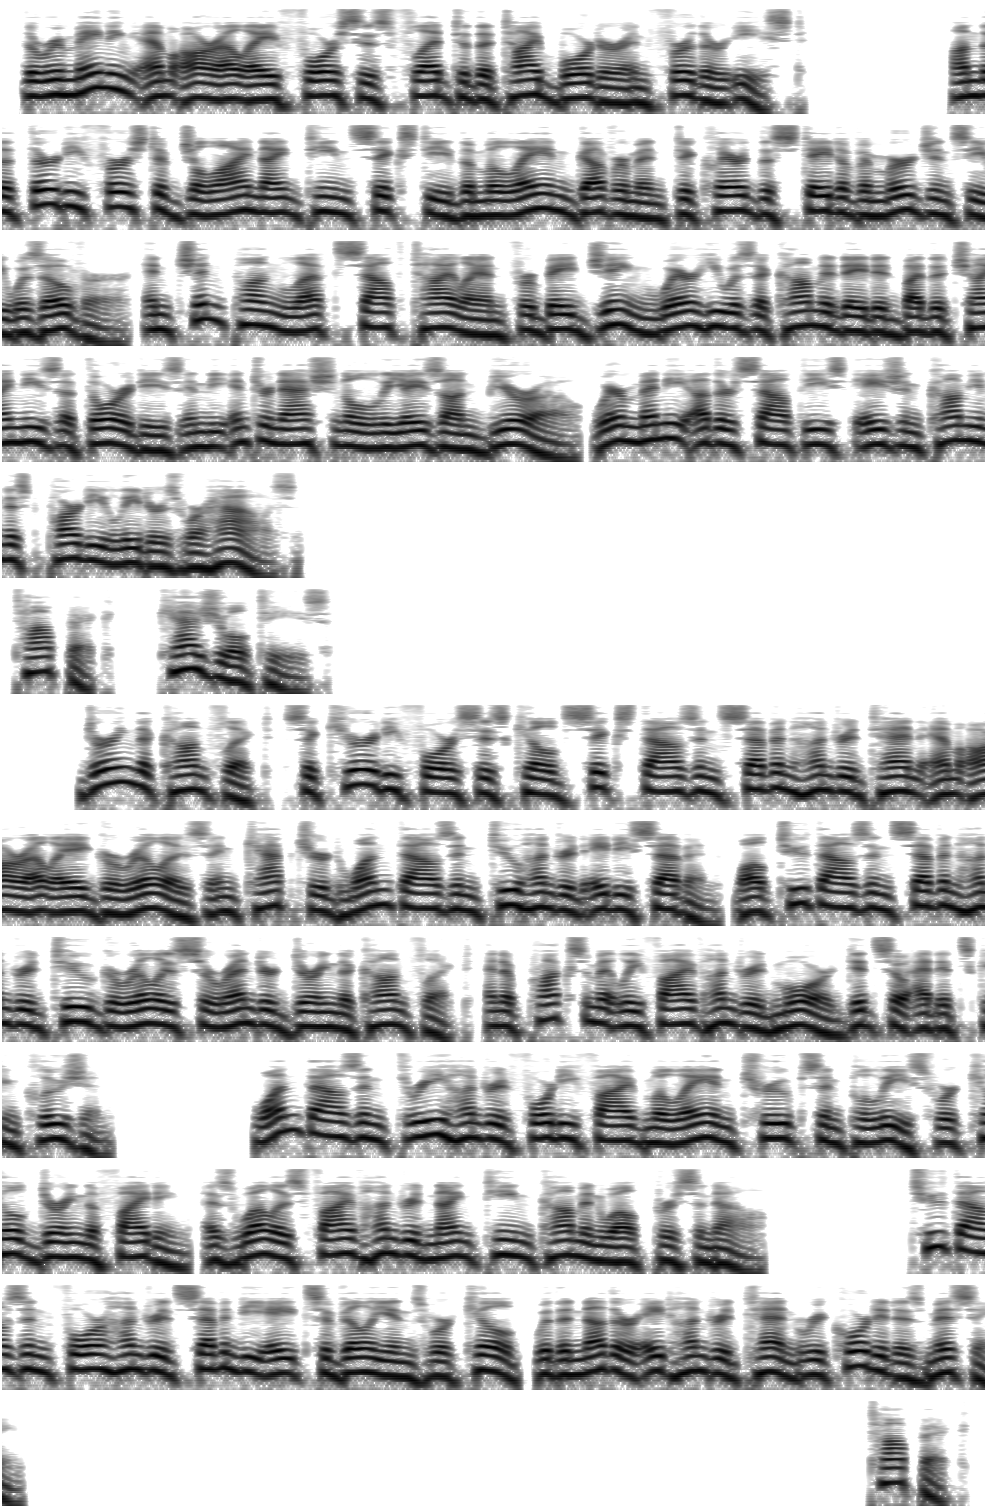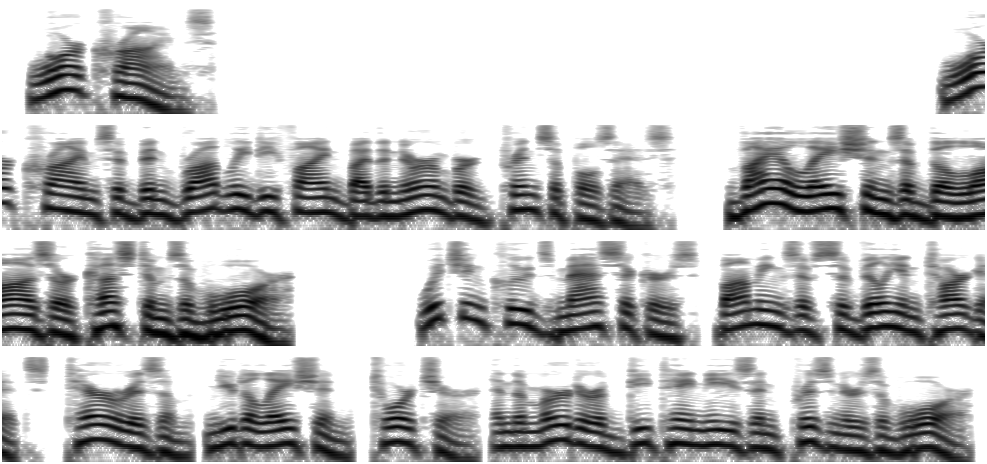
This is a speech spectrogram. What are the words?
The remaining MRLA forces fled to the Thai border and further east. On 31 July 1960 the Malayan government declared the state of emergency was over, and Chin Peng left South Thailand for Beijing where he was accommodated by the Chinese authorities in the International Liaison Bureau, where many other Southeast Asian Communist Party leaders were housed. Casualties During the conflict, security forces killed 6,710 MRLA guerrillas and captured 1,287, while 2,702 guerrillas surrendered during the conflict, and approximately 500 more did so at its conclusion. 1,345 Malayan troops and police were killed during the fighting, as well as 519 Commonwealth personnel. 2,478 civilians were killed, with another 810 recorded as missing. War crimes War crimes have been broadly defined by the Nuremberg Principles as violations of the laws or customs of war, which includes massacres, bombings of civilian targets, terrorism, mutilation, torture, and the murder of detainees and prisoners of war.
